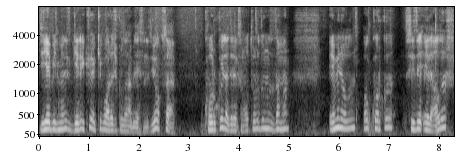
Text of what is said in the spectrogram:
diyebilmeniz gerekiyor ki bu aracı kullanabilirsiniz. Yoksa korkuyla direksiyona oturduğunuz zaman emin olun o korku sizi ele alır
